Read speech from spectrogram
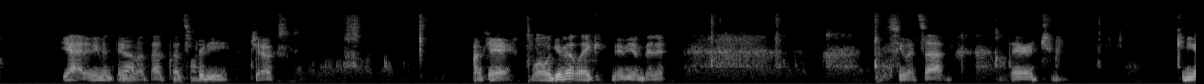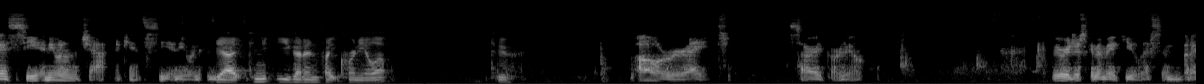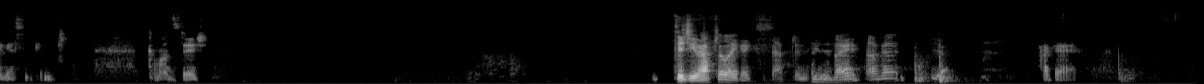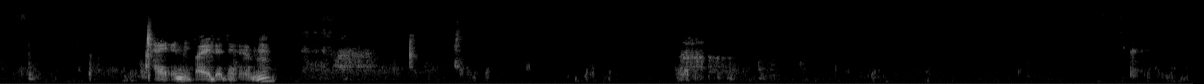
yeah, I didn't even think Yeah, about that. pretty That's pretty jokes. Okay, well, we'll give it like maybe a minute. See what's up there. Can you guys see anyone on the chat? I can't see anyone. In Yeah, can you you got to invite Corneile up too? All right. Sorry, Corneile. We were just gonna make you listen, but I guess you can come on stage. Did you have to like accept an invite of it? Yeah. Okay. I invited him.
